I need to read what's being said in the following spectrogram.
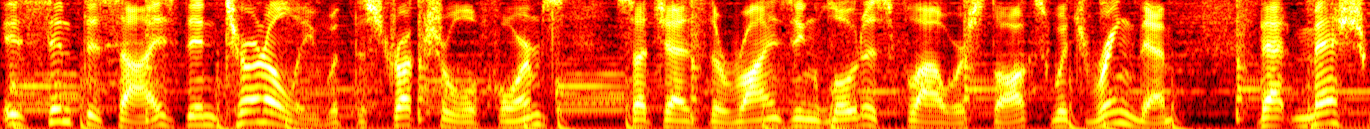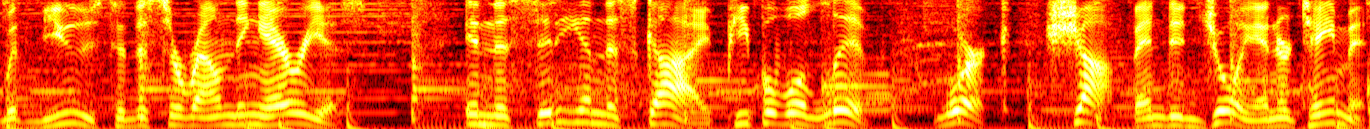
is synthesized internally with the structural forms, such as the rising lotus flower stalks which ring them, that mesh with views to the surrounding areas. In the city in the sky, people will live, work, shop, and enjoy entertainment.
